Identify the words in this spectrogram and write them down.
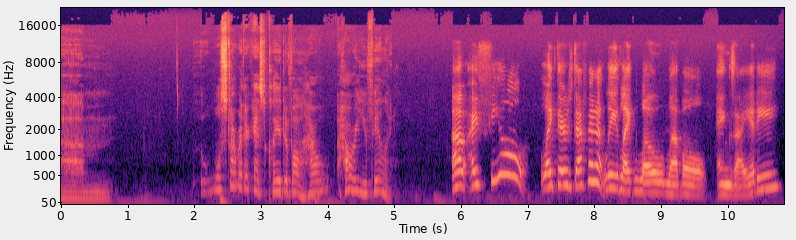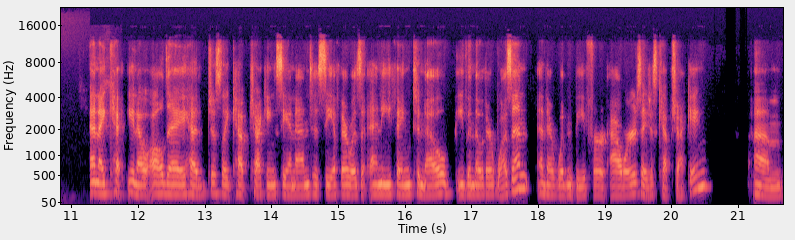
Um, we'll start with our guest, Clea Duvall. How how are you feeling? Um, I feel like there's definitely like low level anxiety. And I kept, you know, all day had just like kept checking CNN to see if there was anything to know, even though there wasn't, and there wouldn't be for hours. I just kept checking. Um,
